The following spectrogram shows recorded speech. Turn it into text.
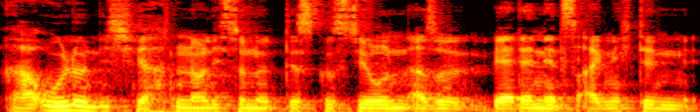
Raoul und ich, wir hatten neulich so eine Diskussion, also wer denn jetzt eigentlich den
